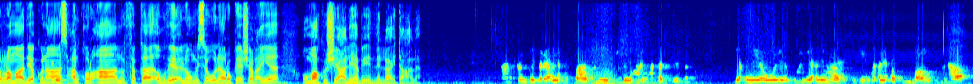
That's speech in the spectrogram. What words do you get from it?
في الرمادي اكو ناس على القرآن وثقه اخذيها لهم يسووا لها رقية شرعية وماكو شيء عليها بإذن الله تعالى. الحمد لله يعني حصابين إيمان حد يعني ويقول يعني هاي يعني عقوبة أو ابتلاء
